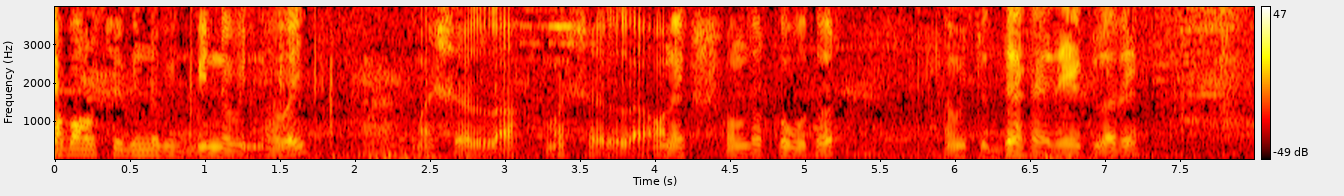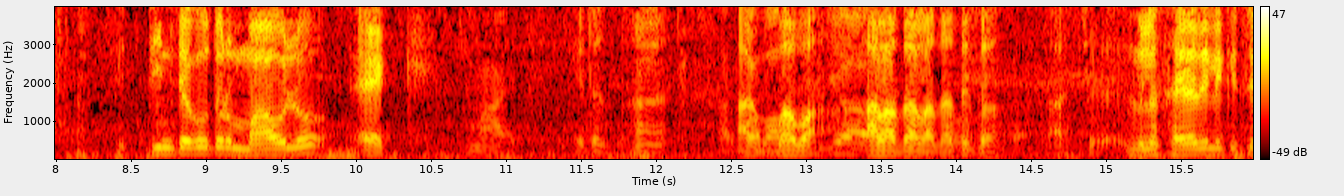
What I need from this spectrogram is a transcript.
বাবা হচ্ছে ভিন্ন ভিন্ন। ভিন্ন ভিন্ন হ্যাঁ ভাই। মাশাল্লাহ মাশাল্লাহ অনেক সুন্দর কবুতর। আমি একটু দেখাই দিই এগুলারে। এই তিনটা কবুতর মা হলো এক। এটা হ্যাঁ। আর বাবা আলাদা আলাদা তাই তো? আচ্ছা এগুলো সাইরা দিলে কিছু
